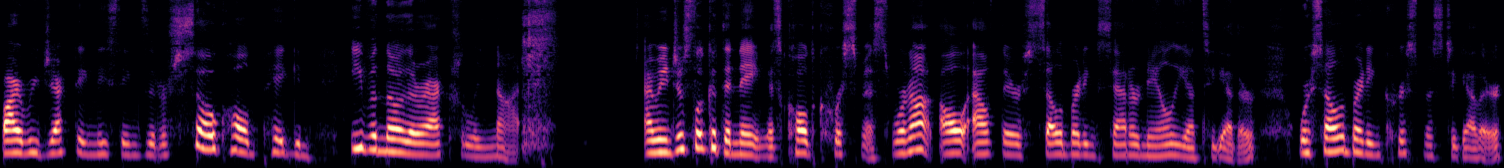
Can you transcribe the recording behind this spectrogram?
by rejecting these things that are so called pagan, even though they're actually not. I mean, just look at the name. It's called Christmas. We're not all out there celebrating Saturnalia together. We're celebrating Christmas together.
